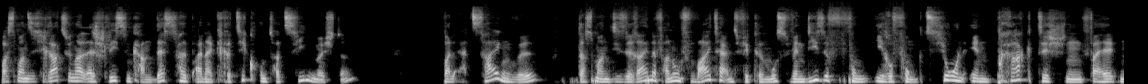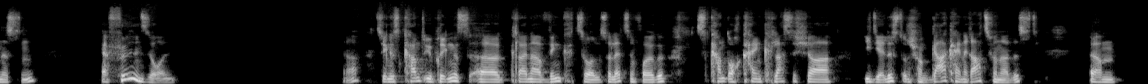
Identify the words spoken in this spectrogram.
was man sich rational erschließen kann, deshalb einer Kritik unterziehen möchte, weil er zeigen will, dass man diese reine Vernunft weiterentwickeln muss, wenn diese Fun ihre Funktion in praktischen Verhältnissen erfüllen sollen. Ja, deswegen ist Kant übrigens, äh, kleiner Wink zur, zur letzten Folge, ist Kant auch kein klassischer Idealist und schon gar kein Rationalist. Ähm,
